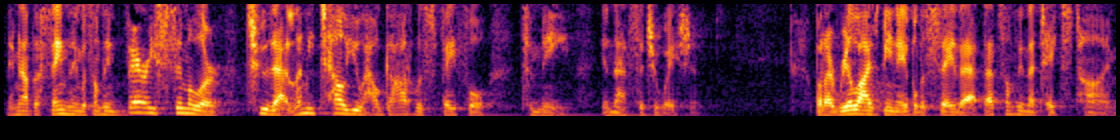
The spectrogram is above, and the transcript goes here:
maybe not the same thing, but something very similar to that. Let me tell you how God was faithful to me in that situation. But I realize being able to say that, that's something that takes time.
